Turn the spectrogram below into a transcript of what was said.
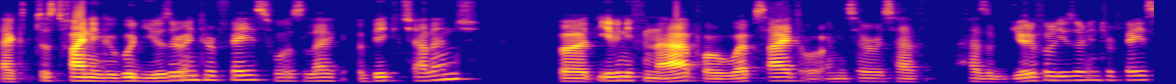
like, just finding a good user interface was like a big challenge. But even if an app or website or any service have has a beautiful user interface,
